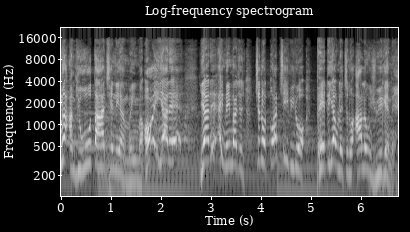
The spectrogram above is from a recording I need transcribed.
ငါအမျိုးသားချင်းတွေကမိန်းမအော်ရတယ်ရတယ်အဲ့မိန်းမကျွန်တော်တွားကြည့်ပြီးတော့ဘယ်တယောက်လဲကျွန်တော်အားလုံးရွေးခဲ့မယ်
